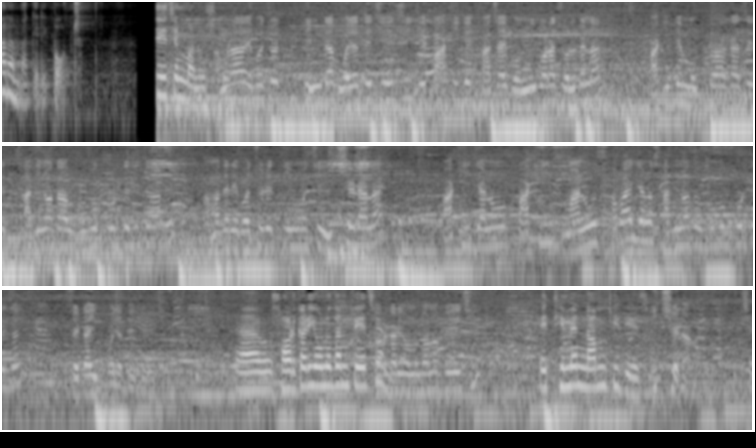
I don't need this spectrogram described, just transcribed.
আরামবাগের রিপোর্ট। চেয়েছেন মানুষ আমরা এবছর থিমটা বোঝাতে চেয়েছি যে পাখিকে খাঁচায় বন্দি করা চলবে না। পাখিকে মুক্ত আকাশে স্বাধীনতা উপভোগ করতে দিতে হবে। আমাদের এবছরের থিম হচ্ছে ইচ্ছে ডানা। পাখি যেন পাখি মানুষ সবাই যেন স্বাধীনতা উপভোগ করতে চায় সেটাই বোঝাতে চেয়েছি। সরকারি অনুদান পেয়েছে? সরকারি অনুদানও পেয়েছি। এই থিমের নাম কি দিয়েছে? ইচ্ছে ডানা। আচ্ছা,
